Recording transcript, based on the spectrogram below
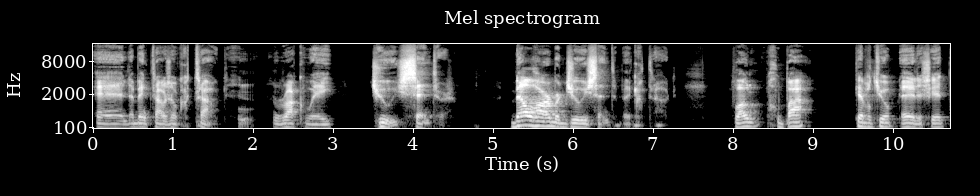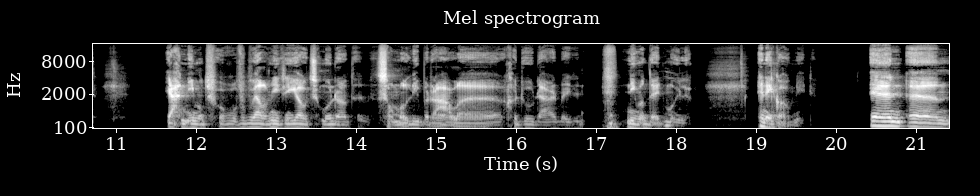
En daar ben ik trouwens ook getrouwd. In Rockaway Jewish Center. Bell Harbor Jewish Center ben ik getrouwd. Gewoon, goepa, keppeltje op, de hele shit. Ja, niemand vroeg of ik wel of niet een Joodse moeder had. Het is allemaal liberale gedoe daar. Niemand deed moeilijk. En ik ook niet. En, ehm,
